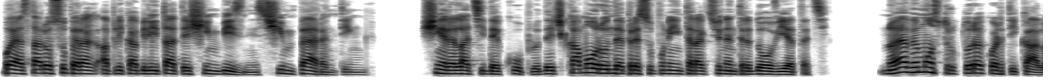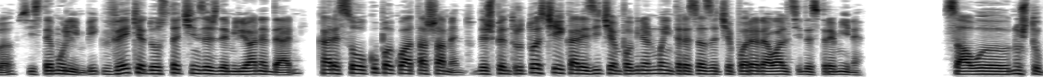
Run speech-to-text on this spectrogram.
Băi, asta are o super aplicabilitate și în business, și în parenting, și în relații de cuplu, deci cam oriunde presupune interacțiune între două vietăți. Noi avem o structură corticală, sistemul limbic, veche de 150 de milioane de ani, care se ocupă cu atașamentul. Deci pentru toți cei care zicem pe mine nu mă interesează ce părere au alții despre mine. Sau, uh, nu știu,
